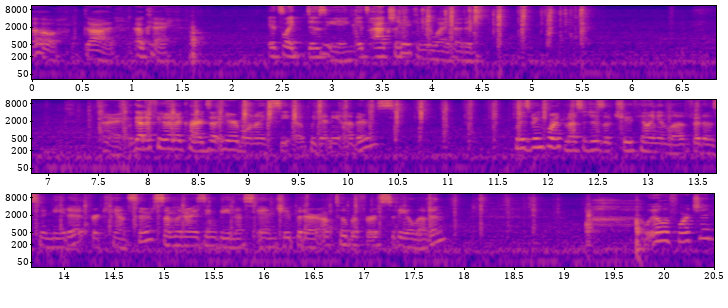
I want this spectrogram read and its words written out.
Oh, God. Okay. It's like dizzying. It's actually making me lightheaded. Alright, we got a few other cards out here. Want to see if we get any others. Please bring forth messages of truth, healing, and love for those who need it. For Cancer, Sun, Moon, Rising, Venus, and Jupiter, October 1st to the 11th. Wheel of Fortune?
